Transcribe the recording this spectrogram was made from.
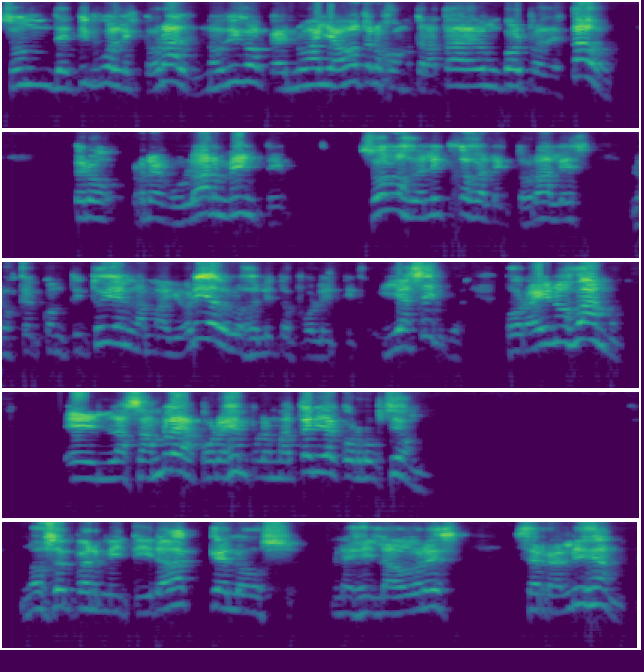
Son de tipo electoral. No digo que no haya otros como tratar de un golpe de Estado, pero regularmente son los delitos electorales los que constituyen la mayoría de los delitos políticos. Y así, pues, por ahí nos vamos. En la Asamblea, por ejemplo, en materia de corrupción, no se permitirá que los legisladores se reelijan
